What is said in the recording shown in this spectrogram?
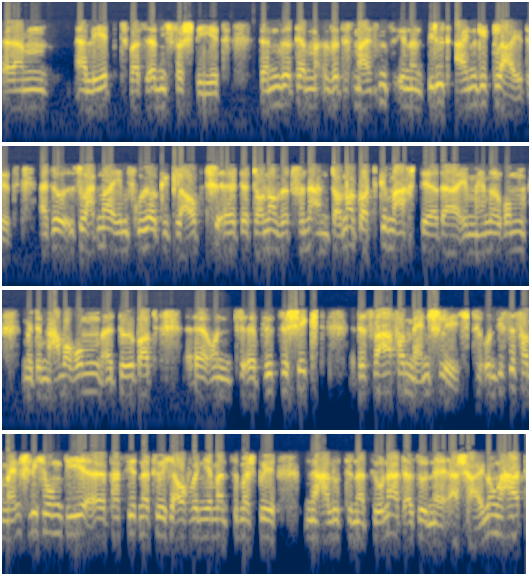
ähm, erlebt, was er nicht versteht, dann wird, er, wird es meistens in ein Bild eingekleidet. Also so hat man eben früher geglaubt, äh, der Donner wird von einem Donnergott gemacht, der da im Himmel rum mit dem Hammer rumdöbert äh, und äh, Blitze schickt. Das war vermenschlicht. Und diese Vermenschlichung, die äh, passiert natürlich auch, wenn jemand zum Beispiel eine Halluzination hat, also eine Erscheinung hat,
